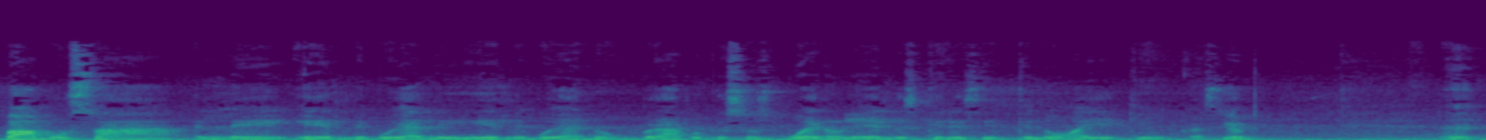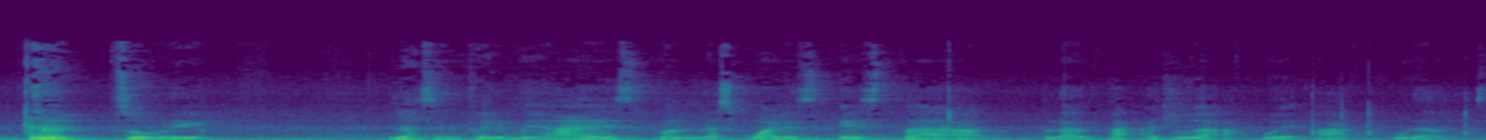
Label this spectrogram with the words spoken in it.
vamos a leer, le voy a leer, le voy a nombrar, porque eso es bueno leerles, quiere decir que no hay equivocación, sobre las enfermedades con las cuales esta planta ayuda a, a curarlas.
